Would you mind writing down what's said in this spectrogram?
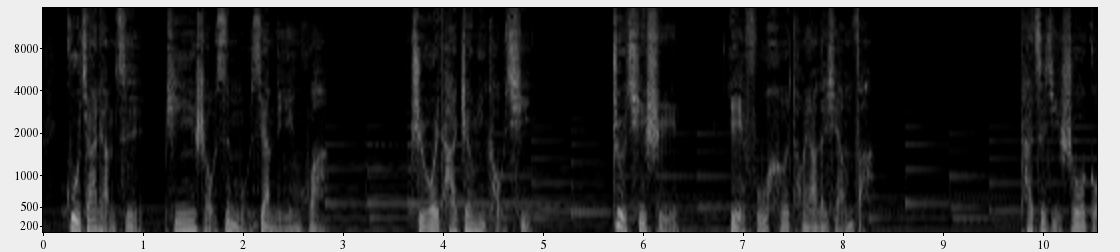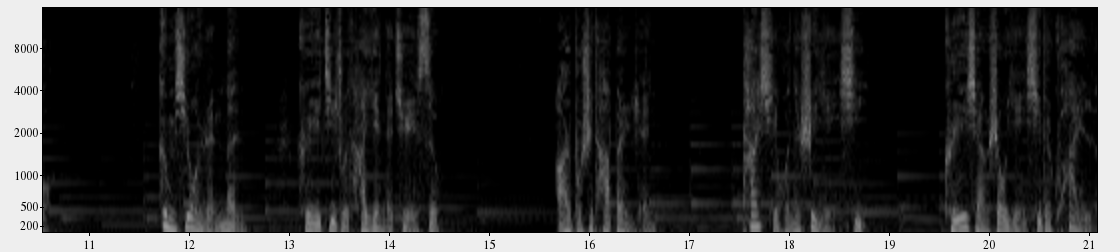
“顾家”两字拼音首字母这样的烟花，只为他争一口气。这其实也符合童谣的想法。他自己说过，更希望人们可以记住他演的角色，而不是他本人。他喜欢的是演戏，可以享受演戏的快乐，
